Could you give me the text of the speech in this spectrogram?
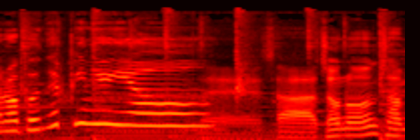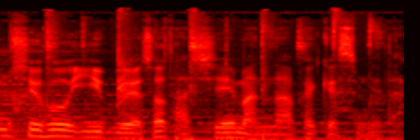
여러분 해피 뉴 이어! 네, 자, 저는 잠시 후 2부에서 다시 만나 뵙겠습니다.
